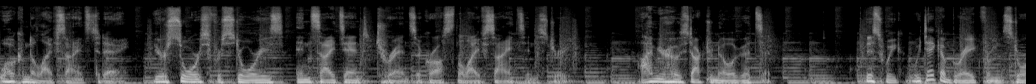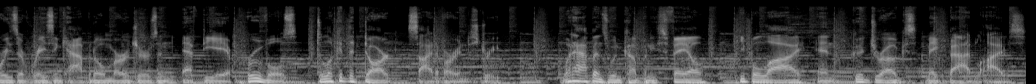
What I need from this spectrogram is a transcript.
Welcome to Life Science Today, your source for stories, insights, and trends across the life science industry. I'm your host, Dr. Noah Goodson. This week, we take a break from the stories of raising capital, mergers, and FDA approvals to look at the dark side of our industry. What happens when companies fail, people lie, and good drugs make bad lives?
